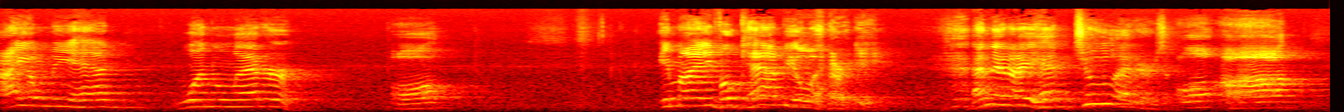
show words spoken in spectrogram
I only had one letter, all in my vocabulary. And then I had two letters, ah, ah.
